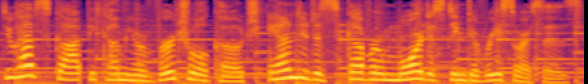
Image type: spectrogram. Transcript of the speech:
To have Scott become your virtual coach and to discover more distinctive resources,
